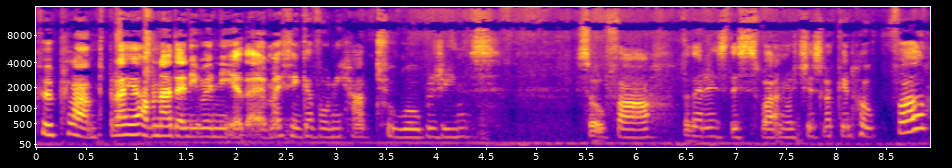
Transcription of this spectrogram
per plant, but I haven't had anywhere near them. I think I've only had two aubergines so far, but there is this one which is looking hopeful.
